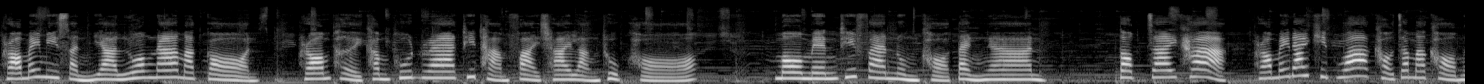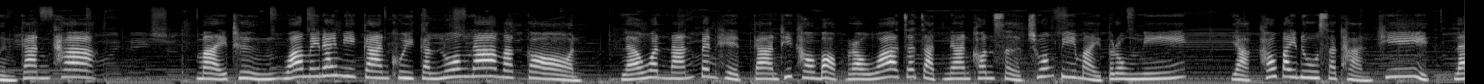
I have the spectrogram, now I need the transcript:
เพราะไม่มีสัญญาณล่วงหน้ามาก่อน พร้อมเผยคำพูดแรกที่ถามฝ่ายชายหลังถูกขอ โมเมนต์ที่แฟนหนุ่มขอแต่งงาน ตกใจค่ะ เพราะไม่ได้คิดว่าเขาจะมาขอเหมือนกันค่ะ หมายถึงว่าไม่ได้มีการคุยกันล่วงหน้ามาก่อน แล้ววันนั้นเป็นเหตุการณ์ที่เขาบอกเราว่าจะจัดงานคอนเสิร์ตช่วงปีใหม่ตรงนี้ อยากเข้าไปดูสถานที่ และ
